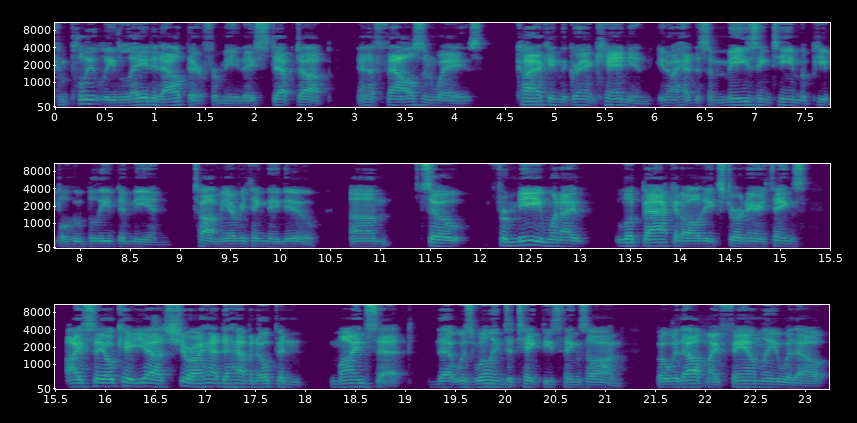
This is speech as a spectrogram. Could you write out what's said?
completely laid it out there for me. They stepped up in a thousand ways. Kayaking the Grand Canyon, you know, I had this amazing team of people who believed in me and taught me everything they knew. Um, so for me, when I look back at all the extraordinary things, I say, okay, yeah, sure, I had to have an open mindset that was willing to take these things on. But without my family, without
